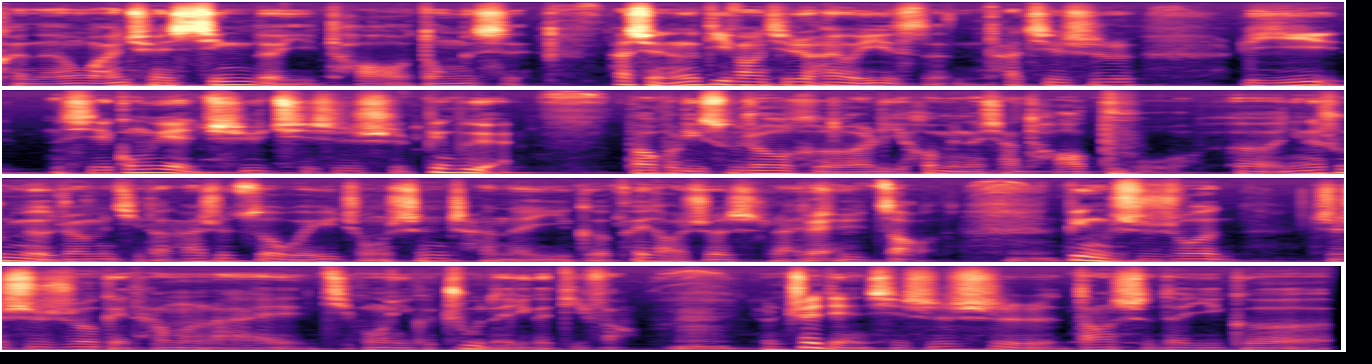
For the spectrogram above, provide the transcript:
可能完全新的一套东西。它选那个地方其实很有意思，它其实离那些工业区其实是并不远。包括离苏州和离后面的像桃浦，呃，您的书里面有专门提到，它是作为一种生产的一个配套设施来去造的，并不是说只是说给他们来提供一个住的一个地方。嗯，就这点其实是当时的一个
